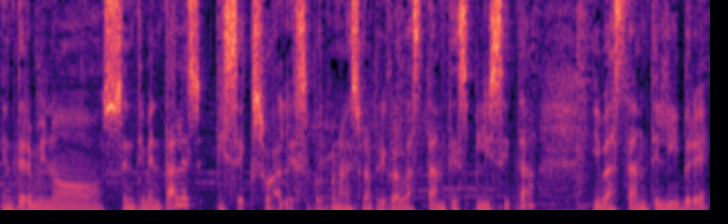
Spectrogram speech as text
en términos sentimentales y sexuales, porque bueno, es una película bastante explícita y bastante libre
